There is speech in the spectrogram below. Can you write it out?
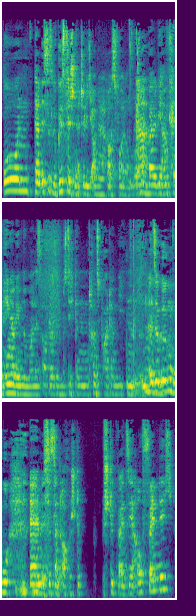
und dann ist es logistisch natürlich auch eine Herausforderung, ja, weil wir haben keinen Hänger, wir haben ein normales Auto, also müsste ich dann einen Transporter mieten. Und, und also irgendwo ähm, ist es dann auch ein Stück, Stück weit sehr aufwendig.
